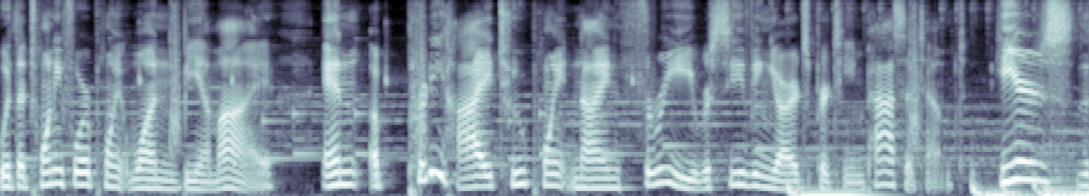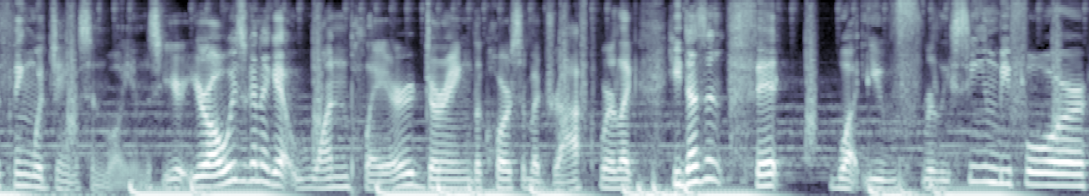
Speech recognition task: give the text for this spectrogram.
with a 24.1 BMI and a pretty high 2.93 receiving yards per team pass attempt. Here's the thing with Jameson Williams. You're, you're always going to get one player during the course of a draft where like he doesn't fit what you've really seen before.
